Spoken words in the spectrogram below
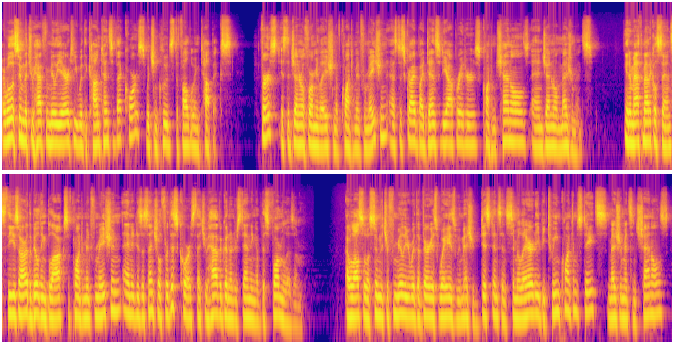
I will assume that you have familiarity with the contents of that course, which includes the following topics. First is the general formulation of quantum information as described by density operators, quantum channels, and general measurements. In a mathematical sense, these are the building blocks of quantum information, and it is essential for this course that you have a good understanding of this formalism. I will also assume that you're familiar with the various ways we measure distance and similarity between quantum states, measurements, and channels,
